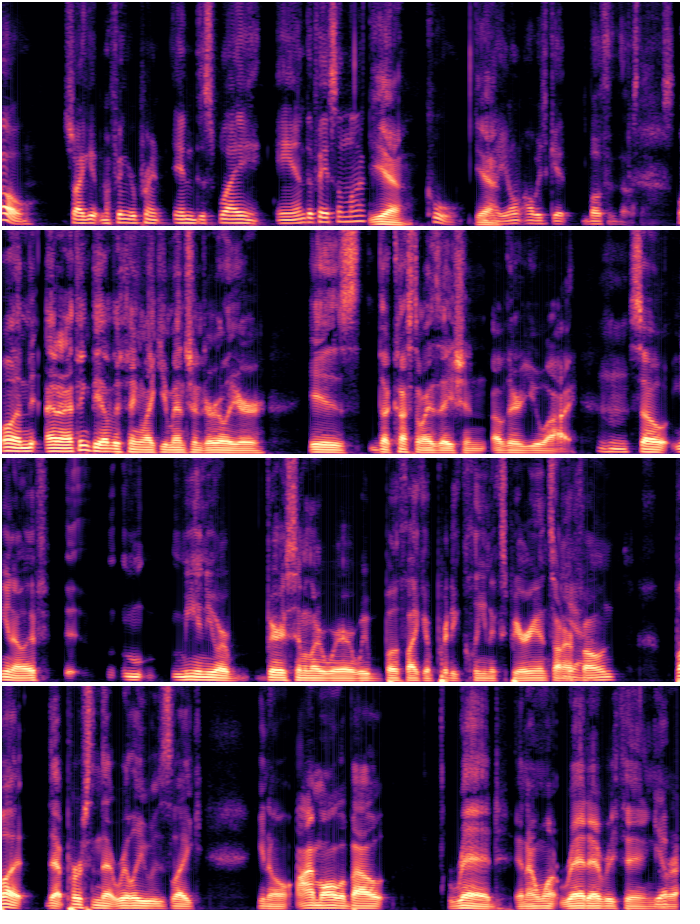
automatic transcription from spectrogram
oh, so I get my fingerprint in display and the face unlock. Yeah. Cool. Yeah. you don't always get both of those things. Well, and and I think the other thing, like you mentioned earlier, is the customization of their UI. hmm So you know, if m- me and you are very similar, where we both like a pretty clean experience on our Yeah. phone, but that person that really was like, you know, I'm all about red and I want red everything, Yep. or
